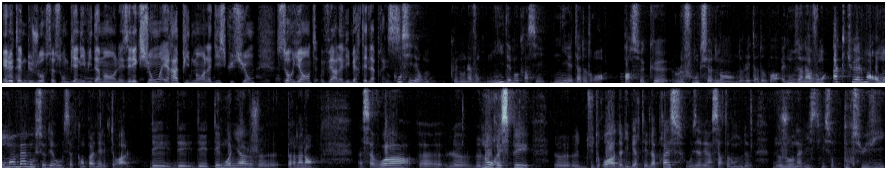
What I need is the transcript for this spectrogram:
Et le thème du jour, ce sont bien évidemment les élections et rapidement la discussion s'oriente vers la liberté de la presse. Nous considérons que nous n'avons ni démocratie ni état de droit. Parce que le fonctionnement de l'état de droit, et nous en avons actuellement, au moment même où se déroule cette campagne électorale, des, des, des témoignages permanents, à savoir euh, le, non-respect euh, du droit de la liberté de la presse. Vous avez un certain nombre de journalistes qui sont poursuivis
